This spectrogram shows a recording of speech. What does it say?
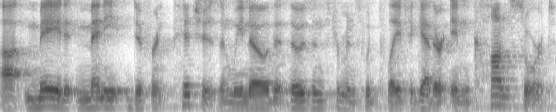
uh, made at many different pitches, and we know that those instruments would play together in consort.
